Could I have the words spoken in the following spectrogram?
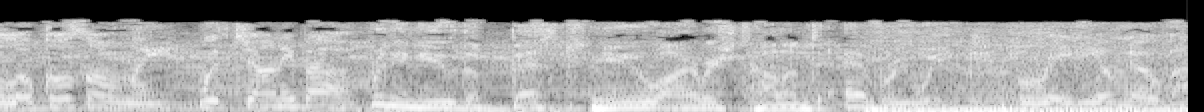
Locals Only with Johnny Bowe. Bringing you the best new Irish talent every week. Radio Nova.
